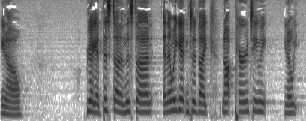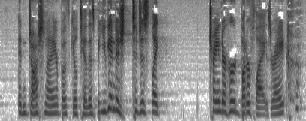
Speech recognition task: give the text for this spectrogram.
you know, we gotta get this done and this done. And then we get into like not parenting. We, you know, and Josh and I are both guilty of this, but you get into to just like trying to herd butterflies, right?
